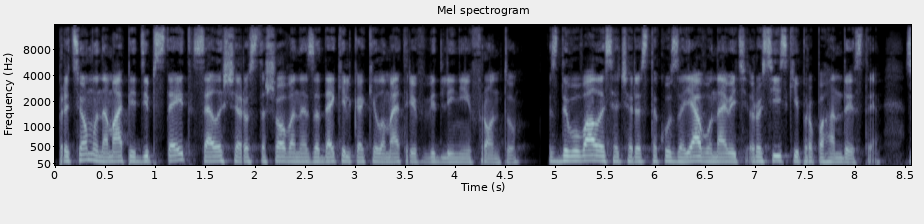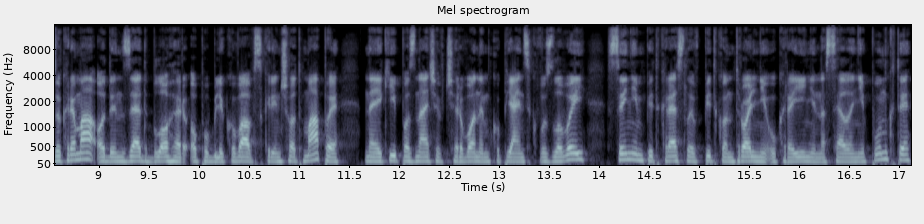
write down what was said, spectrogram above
При цьому на мапі Діпстейт селище розташоване за декілька кілометрів від лінії фронту. Здивувалися через таку заяву навіть російські пропагандисти. Зокрема, один Z-блогер опублікував скріншот мапи, на якій позначив червоним Куп'янськ-вузловий, синім підкреслив підконтрольні Україні населені пункти,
